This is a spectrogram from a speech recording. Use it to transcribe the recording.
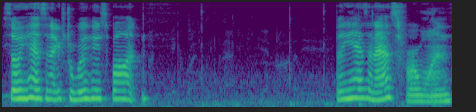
So he has an extra woohoo spot. But he hasn't asked for one.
